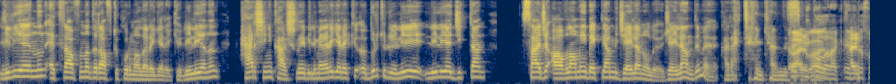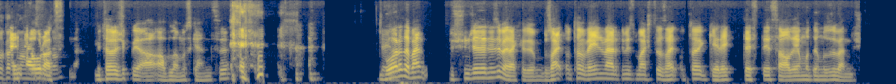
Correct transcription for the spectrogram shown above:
Lilia'nın etrafına draftı kurmaları gerekiyor. Lilia'nın her şeyini karşılayabilmeleri gerekiyor. Öbür türlü Lili- Lilia cidden sadece avlanmayı bekleyen bir Ceylan oluyor. Ceylan değil mi? Karakterin kendisi. Galiba. Teknik olarak elinde sokaklanmasından. aslında. Mitolojik bir ablamız kendisi. Bu arada ben düşüncelerinizi merak ediyorum. Zaytnot'a Vayne verdiğimiz maçta Zaytnot'a gerek desteği sağlayamadığımızı ben düşünüyorum.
